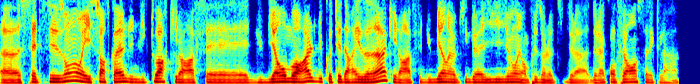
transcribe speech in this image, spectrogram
euh, euh, cette saison et ils sortent quand même d'une victoire qui leur a fait du bien au moral du côté d'Arizona, qui leur a fait du bien dans l'optique de la division et en plus dans l'optique de la de la conférence avec la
